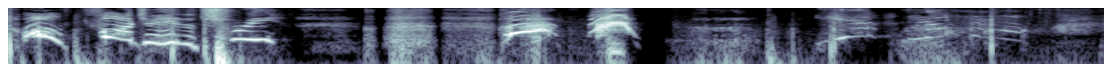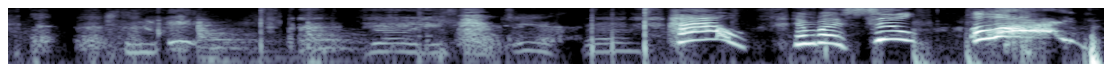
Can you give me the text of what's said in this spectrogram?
Oh, fudge, I hit a tree. Ah! Yeah, no. Bro, juice. How? Everybody's still alive.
